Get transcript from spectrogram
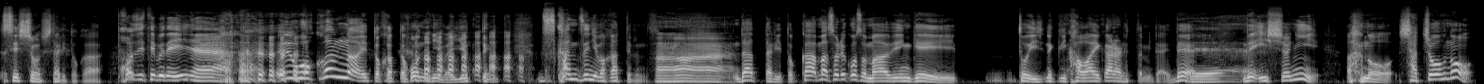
セッションしたりとかポジティブでいいね「え分かんない」とかって本人は言って完全に分かってるんです。はいだったりとか、まあ、それこそマーヴィン・ゲイと可愛がられてたみたいで、で一緒にあの社長の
